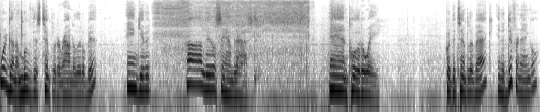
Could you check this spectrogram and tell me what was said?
We're gonna move this template around a little bit and give it a little sandblast and pull it away. Put the template back in a different angle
